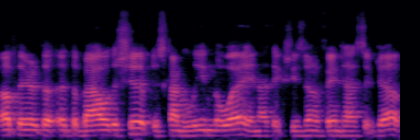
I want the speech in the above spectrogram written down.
up there at the, at the bow of the ship, just kind of leading the way, and I think she's done a fantastic job.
